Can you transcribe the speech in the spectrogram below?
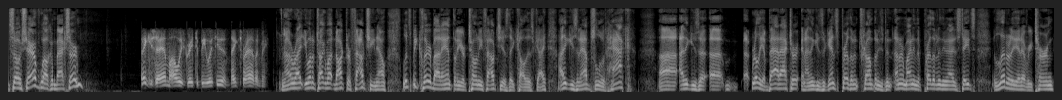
so, Sheriff, welcome back, sir. Thank you, Sam. Always great to be with you, and thanks for having me. All right, you want to talk about Dr. Fauci now? Let's be clear about Anthony or Tony Fauci, as they call this guy. I think he's an absolute hack. Uh, I think he's a, a, really a bad actor, and I think he's against President Trump, and he's been undermining the president of the United States literally at every turn.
